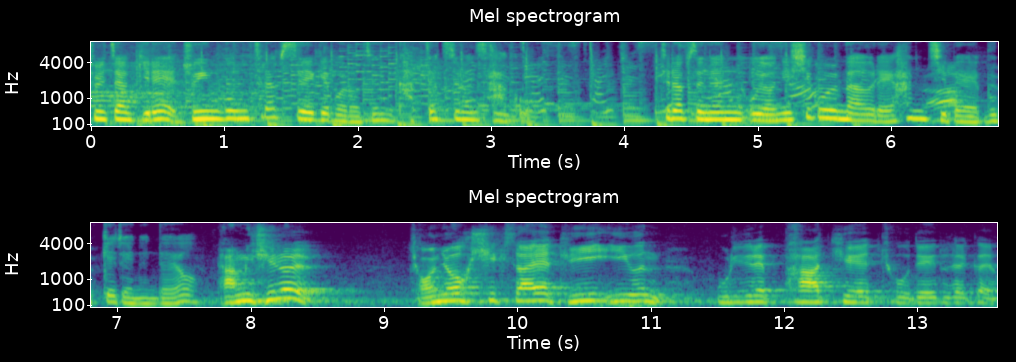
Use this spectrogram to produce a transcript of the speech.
출장길에 주인공 트랍스에게 벌어진 갑작스런 사고. 트랍스는 우연히 시골 마을의 한 집에 묵게 되는데요. 당신을 저녁 식사에 뒤이은 우리들의 파티에 초대해도 될까요?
